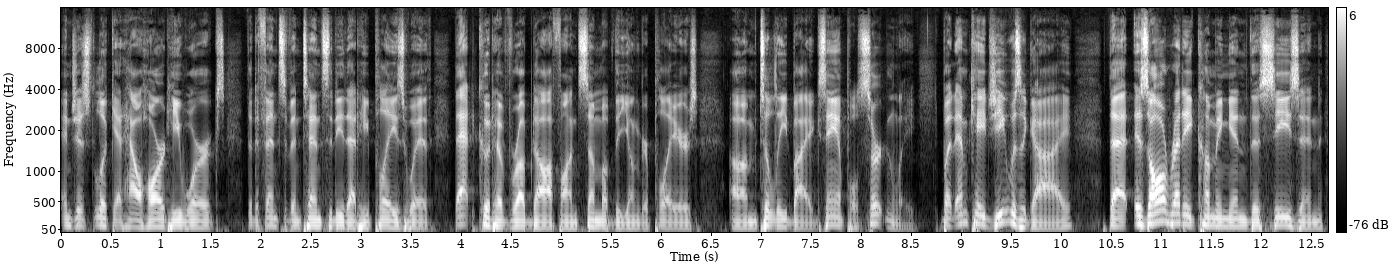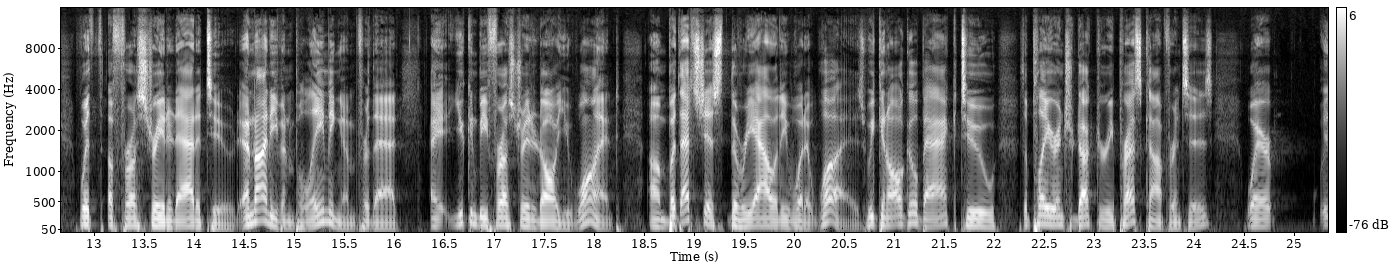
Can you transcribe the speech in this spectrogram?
and just look at how hard he works, the defensive intensity that he plays with. That could have rubbed off on some of the younger players um, to lead by example, certainly. But MKG was a guy that is already coming in this season with a frustrated attitude. I'm not even blaming him for that. You can be frustrated all you want, um, but that's just the reality what it was. We can all go back to the player introductory press conferences where uh,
